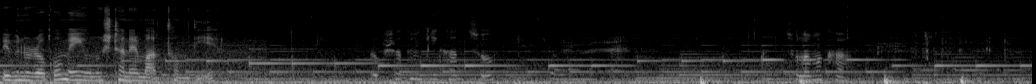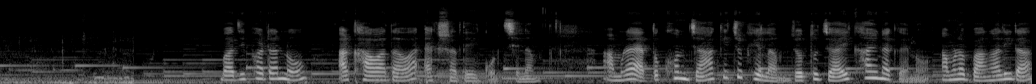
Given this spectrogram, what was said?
বিভিন্ন রকম এই অনুষ্ঠানের মাধ্যম দিয়ে। রূপসা, তুমি কি খাচ্ছ? ছোলা মাখা। বাজি ফাটানো আর খাওয়া দাওয়া একসাথেই করছিলাম। আমরা এতক্ষণ যা কিছু খেলাম, যত যাই খাই না কেন, আমরা বাঙালিরা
